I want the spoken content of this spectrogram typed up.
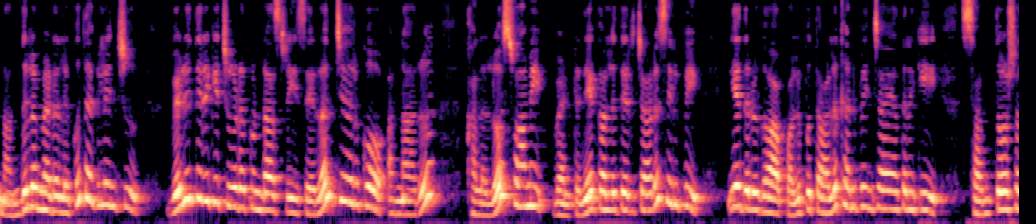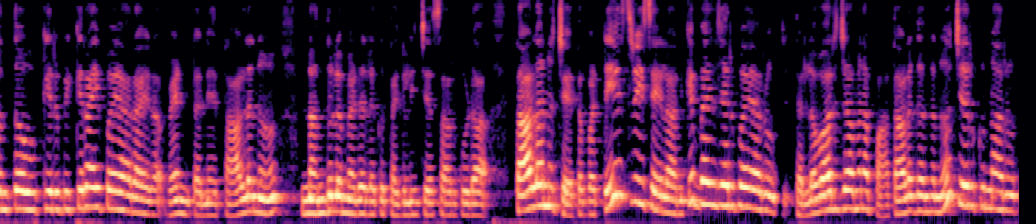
నందుల మెడలకు తగిలించు. వెనుతిరిగి చూడకుండా శ్రీశైలం చేరుకో అన్నారు. కలలో స్వామి. వెంటనే కళ్ళు తెరిచాడు శిల్పి. ఎదురుగా పలుపు తాళ్ళు కనిపించాయి అతనికి. సంతోషంతో ఉక్కిరి బిక్కిరి అయిపోయారు ఆయన. వెంటనే తాళ్ళను నందుల మెడలకు తగిలించేశారు కూడా. తాళ్ళను చేతపట్టి శ్రీశైలానికి బయలుదేరిపోయారు. తెల్లవారుజామున పాతాళ గంగను చేరుకున్నారు.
